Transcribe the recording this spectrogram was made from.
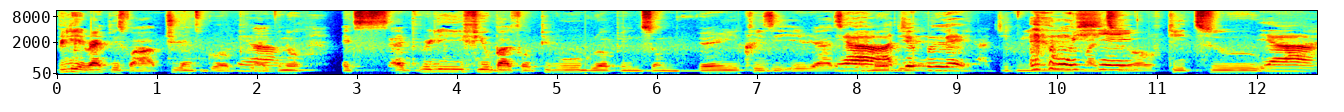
really a right place for our children to grow up. Yeah. Like you know, it's I really feel bad for people who grew up in some very crazy areas. Yeah, know the- Ajegunle. Ajegunle, Mushin. White K2. Yeah.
